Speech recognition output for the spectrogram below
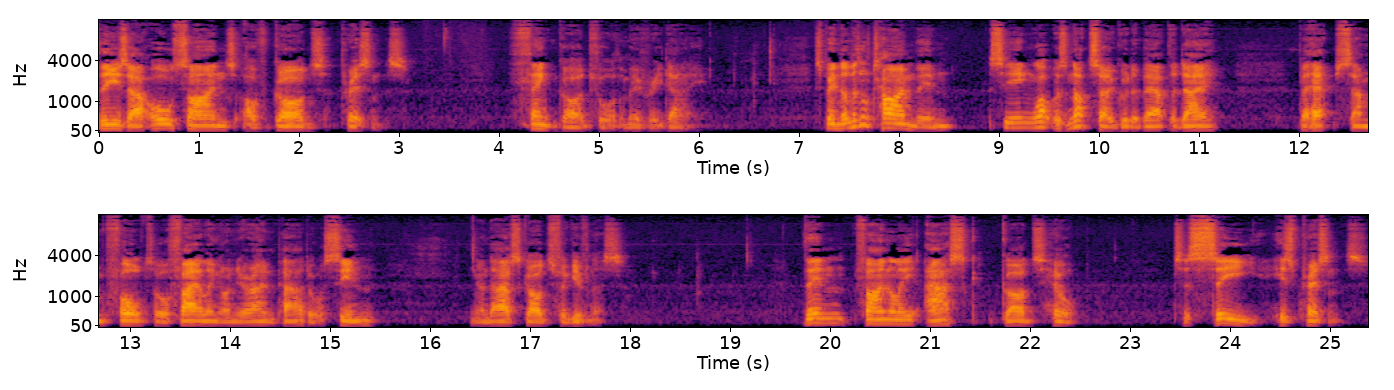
These are all signs of God's presence. Thank God for them every day. Spend a little time then seeing what was not so good about the day, perhaps some fault or failing on your own part or sin, and ask God's forgiveness. Then finally ask God's help to see his presence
